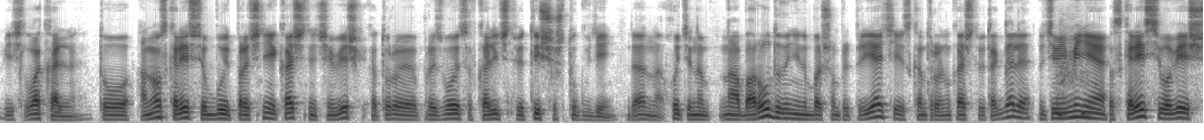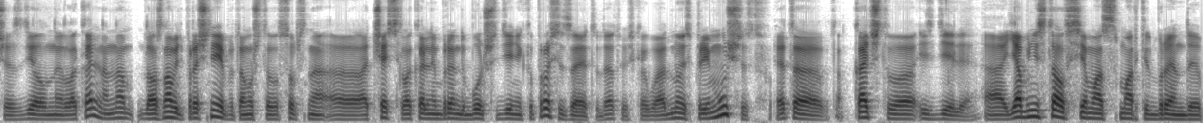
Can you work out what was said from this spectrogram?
если локальное, то оно, скорее всего, будет прочнее и качественнее, чем вещь, которая производится в количестве тысячи штук в день. Да? На, хоть и на, на оборудовании, на большом предприятии, с контролем качества и так далее. Но, тем не менее, скорее всего, вещь, сделанная локально, она должна быть прочнее, потому что, собственно, э, отчасти локальные бренды больше денег и просят за это. Да? То есть, как бы одно из преимуществ – это там, качество изделия. А я бы не стал все масс-маркет бренды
